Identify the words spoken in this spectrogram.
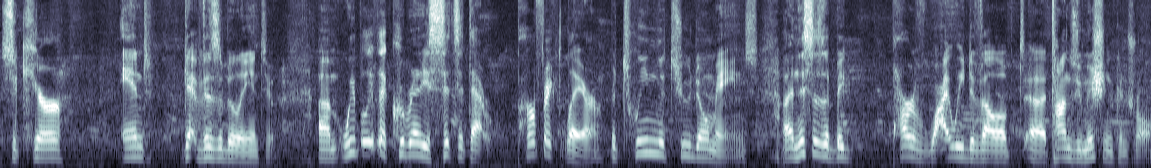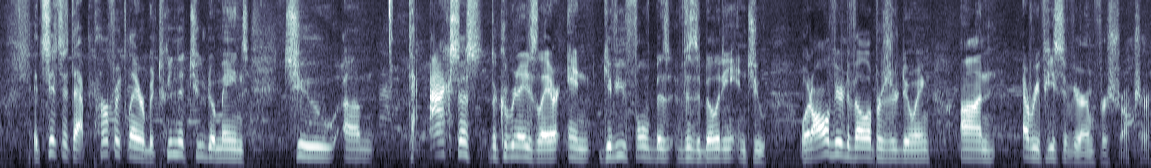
secure, and get visibility into. Um, we believe that Kubernetes sits at that perfect layer between the two domains, and this is a big part of why we developed uh, Tanzu Mission Control. It sits at that perfect layer between the two domains to, um, to access the Kubernetes layer and give you full visibility into what all of your developers are doing on every piece of your infrastructure.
